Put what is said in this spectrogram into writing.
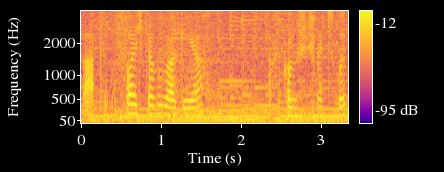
Warte, bevor ich darüber gehe. Ach, komme ich nicht mehr zurück.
